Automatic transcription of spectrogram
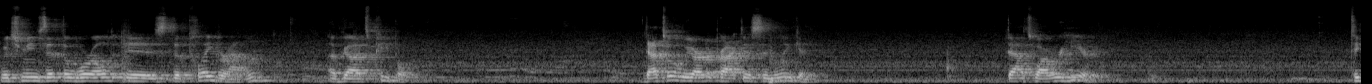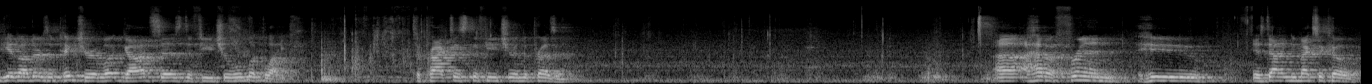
which means that the world is the playground of God's people. That's what we are to practice in Lincoln. That's why we're here. To give others a picture of what God says the future will look like. To practice the future in the present. Uh, I have a friend who is down in New Mexico.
